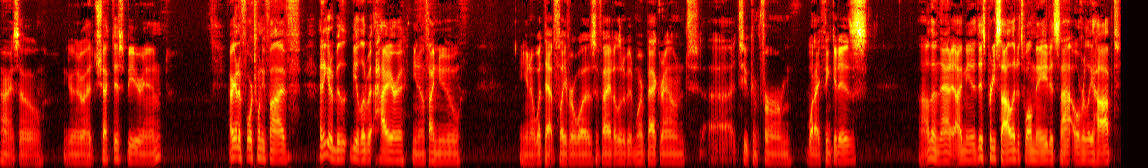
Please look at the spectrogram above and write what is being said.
All right, so I'm gonna go ahead and check this beer in. I got a 425. I think it would be a little bit higher, you know, if I knew, you know, what that flavor was. If I had a little bit more background uh, to confirm what I think it is. Uh, other than that, I mean, it is pretty solid. It's well made. It's not overly hopped.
